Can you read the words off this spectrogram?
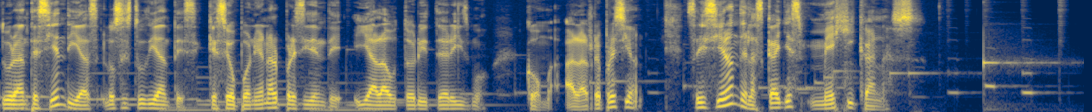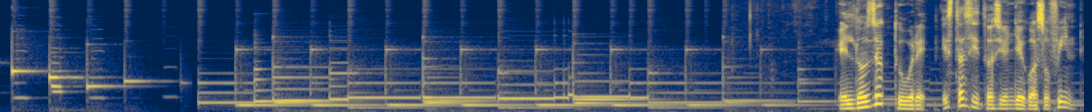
Durante 100 días, los estudiantes que se oponían al presidente y al autoritarismo como a la represión se hicieron de las calles mexicanas. El 2 de octubre, esta situación llegó a su fin,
